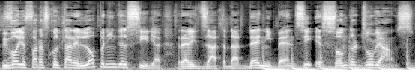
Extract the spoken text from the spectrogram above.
vi voglio far ascoltare l'opening del serial, realizzata da Danny Benzi e Sonder Julians.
